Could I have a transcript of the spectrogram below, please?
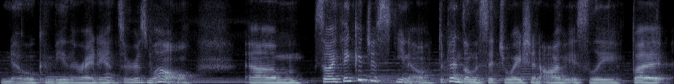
no can be the right answer as well. Um, so I think it just, you know, depends on the situation, obviously, but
